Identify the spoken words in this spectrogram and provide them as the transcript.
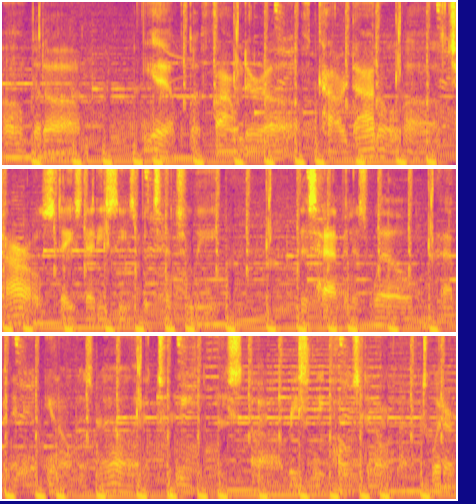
Um, but um, yeah, the founder of Cardano, uh, Charles, states that he sees potentially this happen as well, happening, you know, as well in a tweet he uh, recently posted on uh, Twitter.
